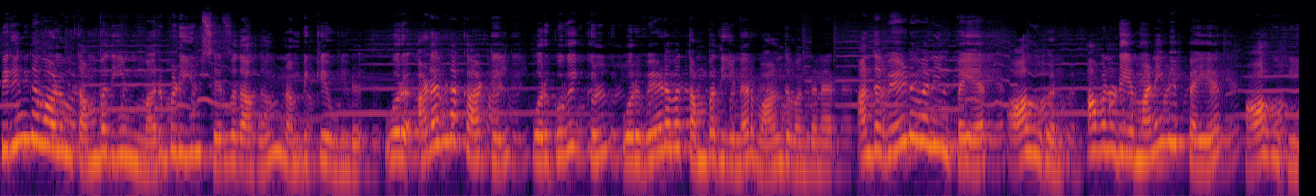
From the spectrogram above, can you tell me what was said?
பிரிந்து வாழும் தம்பதியின் மறுபடியும் சேர்வதாகவும் நம்பிக்கை உண்டு. ஒரு அடர்ந்த காட்டில் ஒரு குகைக்குள் ஒரு வேடவ தம்பதியினர் வாழ்ந்து வந்தனர். அந்த வேடுவனின் பெயர் ஆகுகன். அவனுடைய மனைவி பெயர் ஆகுகி.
